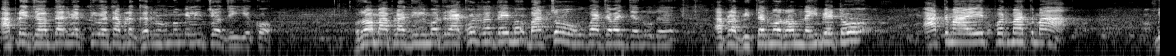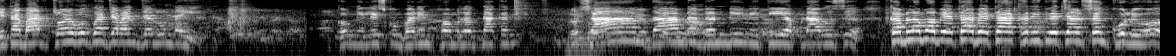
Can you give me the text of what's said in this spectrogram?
આપણે જવાબદાર વ્યક્તિ હોય તો આપણે ઘરનું મેલીને ચો જઈએ કહો. રોમ આપણા દિલમાં જ રાખો ને હૃદયમાં બારસો ઊભા જવાની જરૂર? આપણા ભીતરમાં રમ નહીં બેઠો. આત્મા એ જ પરમાત્મા. બેટા બાર ચોય ઊભા જવાની જરૂર નહીં. કહું નિલેશ કુંભાણીને ફોર્મ રદ ના કરી. શામ દામ ને દંડની નીતિ અપનાવશે. કમલામાં બેઠા બેઠા ખરીદ વેચાણ સંઘ ખોલ્યો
